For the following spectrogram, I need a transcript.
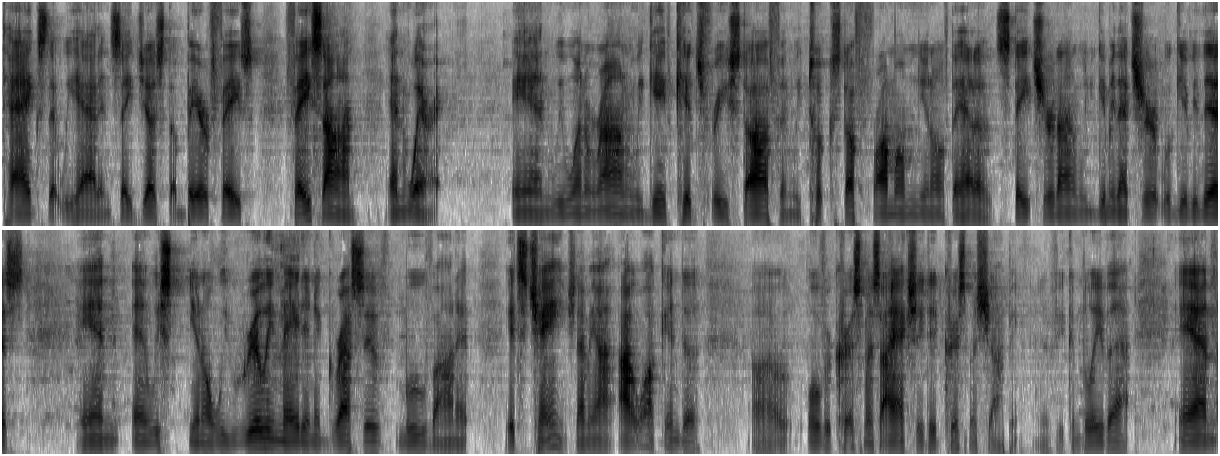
tags that we had and say just a bear face, face on, and wear it and we went around and we gave kids free stuff and we took stuff from them you know if they had a state shirt on we give me that shirt? We'll give you this. And and we you know we really made an aggressive move on it. It's changed. I mean i, I walk into uh, over christmas i actually did christmas shopping if you can believe that. And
